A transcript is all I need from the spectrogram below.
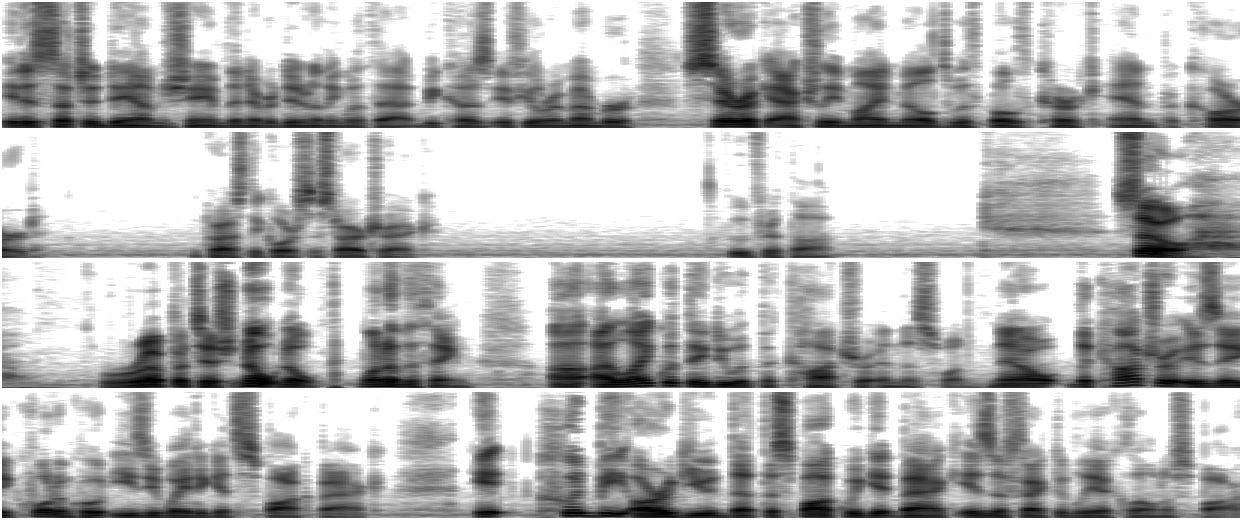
It is such a damned shame they never did anything with that, because if you'll remember, Sarek actually mind melds with both Kirk and Picard across the course of Star Trek. Food for thought. So, repetition. No, no. One other thing. Uh, I like what they do with the Katra in this one. Now, the Katra is a quote unquote easy way to get Spock back. It could be argued that the Spock we get back is effectively a clone of Spock.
